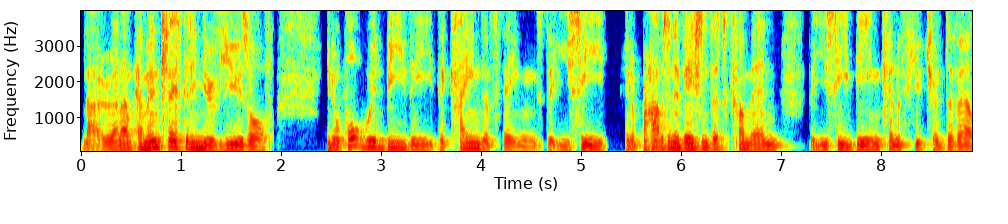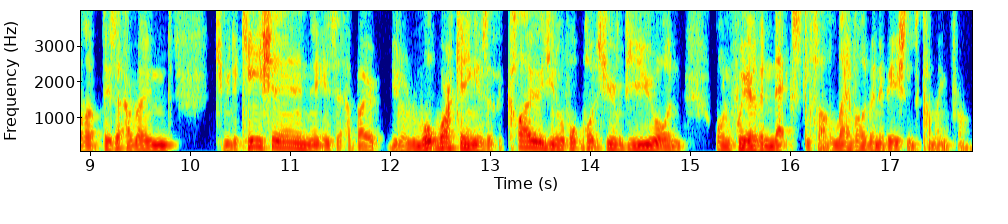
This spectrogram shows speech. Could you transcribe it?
now, and I'm, I'm, interested in your views of, you know, what would be the the kind of things that you see, you know, perhaps innovation that's come in that you see being kind of future developed. Is it around communication? Is it about you know remote working? Is it the cloud? You know, what, what's your view on on where the next sort of level of innovation is coming from?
